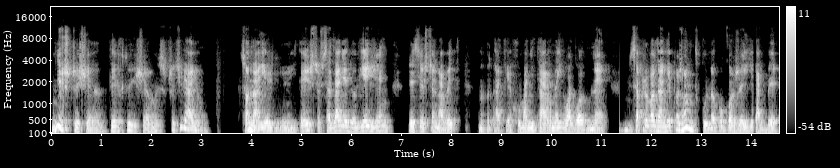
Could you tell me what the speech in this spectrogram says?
niszczy się tych, którzy się sprzeciwiają co na i to jeszcze wsadzanie do więzień to jest jeszcze nawet no, takie humanitarne i łagodne zaprowadzanie porządku, no bo gorzej jakby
